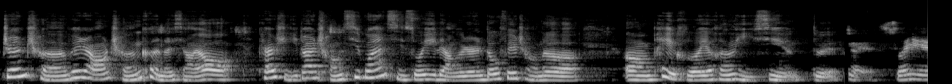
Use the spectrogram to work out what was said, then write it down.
真诚、非常诚恳的，想要开始一段长期关系，所以两个人都非常的嗯配合，也很理性。对对，所以，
